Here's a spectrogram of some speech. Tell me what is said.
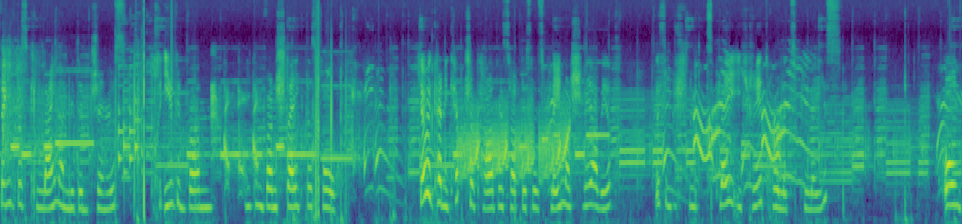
fängt das klein an mit den Channels, doch irgendwann, irgendwann steigt das hoch. Ich habe keine Capture Card, weshalb das Let's Play noch schwer wird. Deswegen Let's Play ich Retro Let's Plays. Und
